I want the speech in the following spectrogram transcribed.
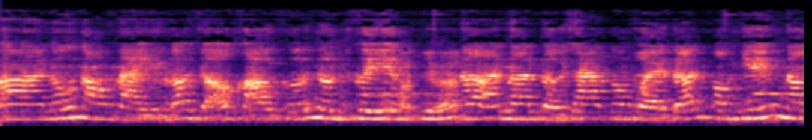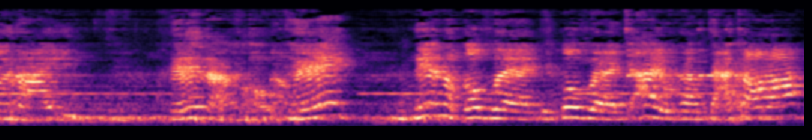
À, núi non này có chỗ cờ cưới nên vậy? nên, nên từ xa con về đến con giếng nơi này. Thế là khổ thế nếu mà cô về thì cô về ai không trả cho.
